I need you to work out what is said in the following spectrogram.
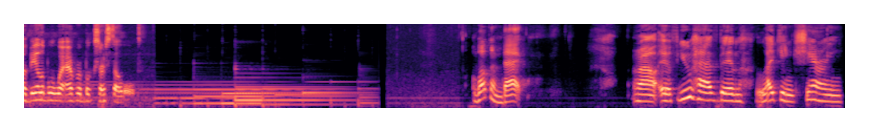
available wherever books are sold. Welcome back. Now, if you have been liking, sharing,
